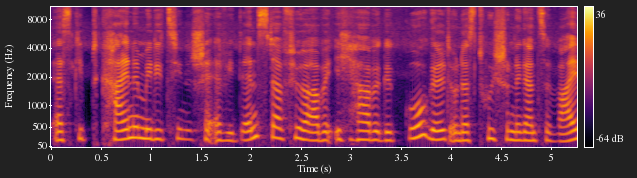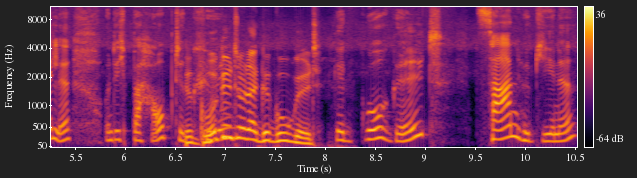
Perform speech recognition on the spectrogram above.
es gibt keine medizinische Evidenz dafür, aber ich habe gegurgelt und das tue ich schon eine ganze Weile. Und ich behaupte. Gegurgelt oder gegoogelt? Gegurgelt. Zahnhygiene.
